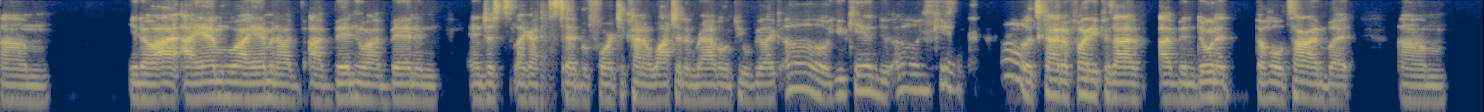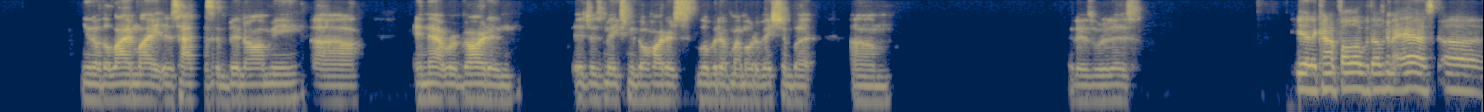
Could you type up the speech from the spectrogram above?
um, you know, I, I am who I am, and I've I've been who I've been, and and just like I said before, to kind of watch it unravel, and people be like, "Oh, you can do. Oh, you can. Oh, it's kind of funny because I've I've been doing it the whole time, but um, you know, the limelight just hasn't been on me uh, in that regard, and it just makes me go harder. It's a little bit of my motivation, but um, it is what it is. Yeah, to kind of follow up what I was going to ask, uh,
